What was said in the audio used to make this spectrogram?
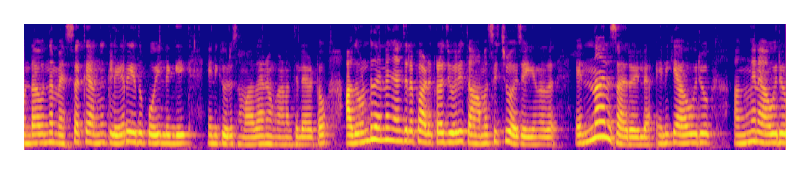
ഉണ്ടാകുന്ന മെസ്സൊക്കെ അങ്ങ് ക്ലിയർ ചെയ്ത് പോയില്ലെങ്കിൽ എനിക്കൊരു സമാധാനവും കാണത്തില്ല കേട്ടോ. അതുകൊണ്ട് തന്നെ ഞാൻ ചിലപ്പോൾ അടുക്കള ജോലി താമസിച്ചുവാണ് ചെയ്യുന്നത്. എന്നാലും സാരമില്ല. എനിക്ക് ആ ഒരു അങ്ങനെ ആ ഒരു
